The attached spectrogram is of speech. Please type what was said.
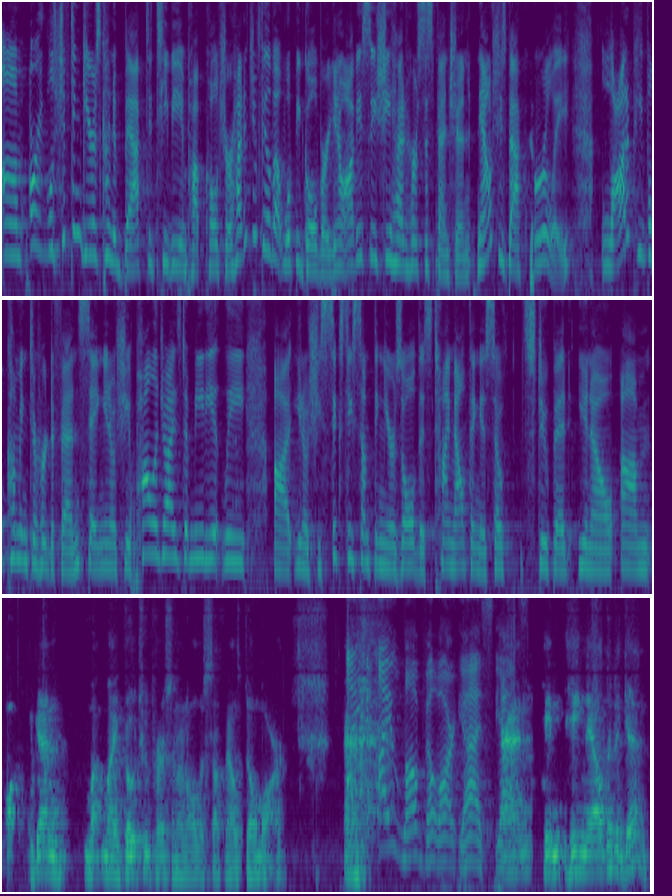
Um, all right. Well, shifting gears kind of back to TV and pop culture. How did you feel about Whoopi Goldberg? You know, obviously she had her suspension. Now she's back yeah. early. A lot of people coming to her defense, saying you know she apologized immediately. Uh, you know she's 60 something years old. This timeout thing is so stupid. You know. Um, well, again, my, my go-to person on all this stuff now is Bill Maher. I, I, love Bill Maher. Yes, yes. And he he nailed it again.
